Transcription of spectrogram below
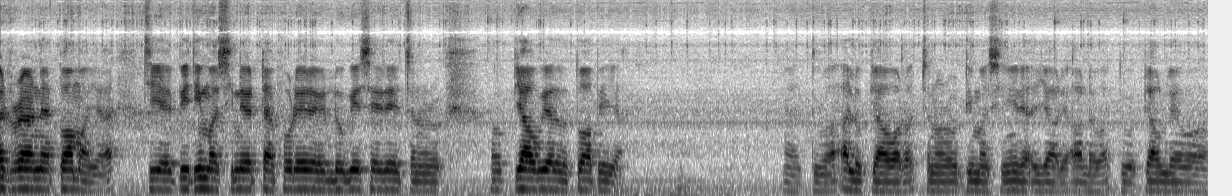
address နဲ့တွားမှာရ GAPD မှာ senior tab ဖို့တဲ့ location တွေကျွန်တော်တို့ပြောင်းပြီးတော့တွားပေးရအဲသူကအဲ့လိုပြောင်းတော့ကျွန်တော်တို့ဒီမှာရှင်းရတဲ့အရာတွေအားလုံးကသူပြောင်းလဲတော့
